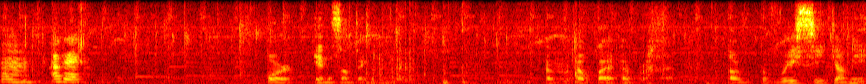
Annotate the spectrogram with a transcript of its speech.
Hmm, okay. or in something. A, a what? A, a, a Reese gummy.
